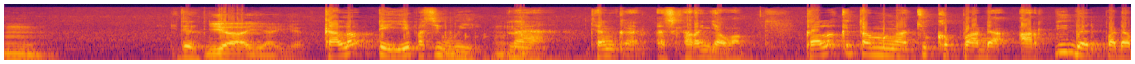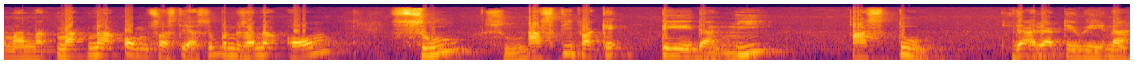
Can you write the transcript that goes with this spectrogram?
Hmm. Gitu. Iya, iya, iya. Kalau TY pasti W. Nah, yang ke- eh, sekarang jawab. Kalau kita mengacu kepada arti daripada mana, makna Om Swastiastu, penulisannya Om, Su, Su. Asti pakai T dan I, Astu. Tidak ada TW. Nah,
